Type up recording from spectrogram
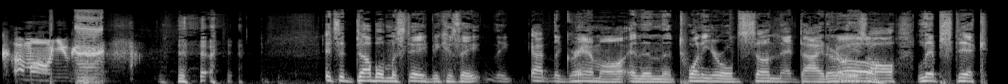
come on, you guys. It's a double mistake because they, they got the grandma and then the 20 year old son that died early is Oh. all lipstick,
